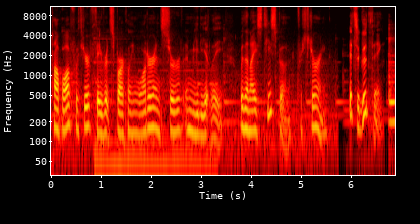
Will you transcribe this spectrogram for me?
Top off with your favorite sparkling water and serve immediately with a nice teaspoon for stirring. It's a good thing.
